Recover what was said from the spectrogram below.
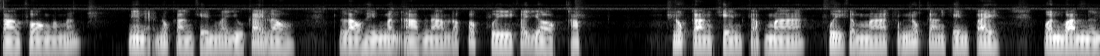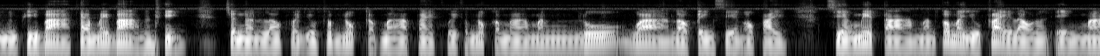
สามฟองแล้วมั้งนี่แหละนกกางเขนมาอยู่ใกล้เรา เราเห็นมันอาบน้ำแล้วก็คุยก็หยอกกับ นกกางเขนกับหมาคุยกับหมากับนกกางเขนไป วันๆเหมือนเหมือนผีบ้าแต่ไม่บ้านั่นเอง ฉะนั้นเราก็อยู่กับนกกับหมาไปคุยกับนกกับหมา มันรู้ว่าเราเปล่งเสียงออกไป เสียงเมตตา มันก็มาอยู่ใกล้เรานั่นเองมา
